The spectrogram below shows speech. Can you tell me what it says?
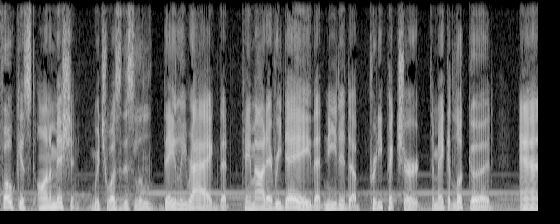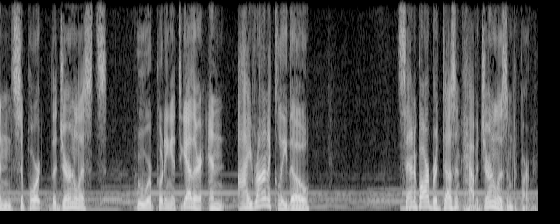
focused on a mission, which was this little daily rag that came out every day that needed a pretty picture to make it look good and support the journalists who were putting it together. And ironically, though, Santa Barbara doesn't have a journalism department.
